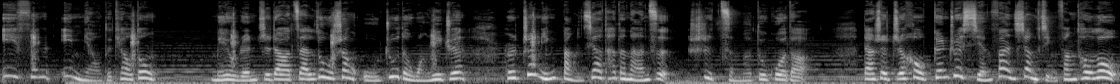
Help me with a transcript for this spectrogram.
一分一秒的跳动，没有人知道在路上无助的王丽娟和这名绑架她的男子是怎么度过的。但是之后，根据嫌犯向警方透露，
